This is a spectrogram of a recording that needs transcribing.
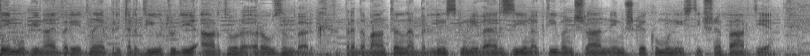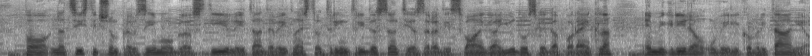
Temu bi najverjetneje pritrdil tudi Arthur Rosenberg, predavatelj na Berlinski univerzi in aktiven član Nemške komunistične partije. Po nacističnem prevzemu oblasti leta 1933 je zaradi svojega judovskega porekla emigriral v Veliko Britanijo,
